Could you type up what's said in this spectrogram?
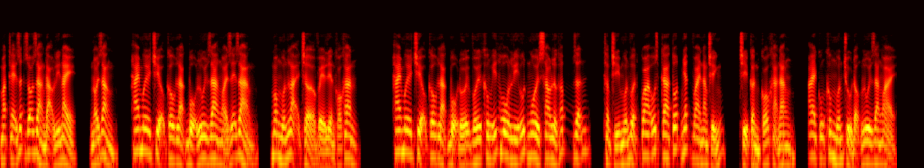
Mặt thẻ rất rõ ràng đạo lý này, nói rằng, hai mươi triệu câu lạc bộ lui ra ngoài dễ dàng, mong muốn lại trở về liền khó khăn. Hai mươi triệu câu lạc bộ đối với không ít hollywood ngôi sao lực hấp dẫn, thậm chí muốn vượt qua oscar tốt nhất vai nam chính, chỉ cần có khả năng, ai cũng không muốn chủ động lui ra ngoài.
